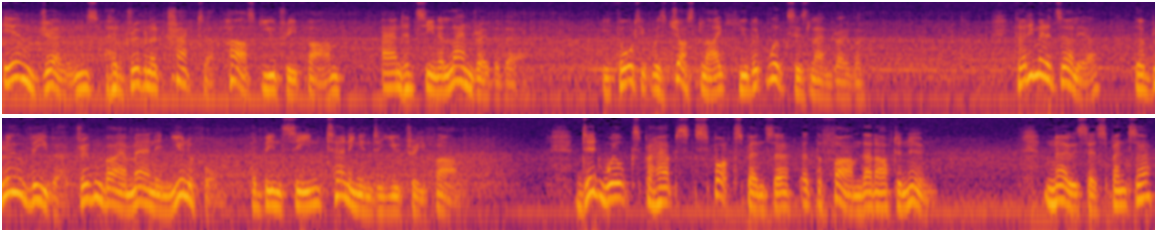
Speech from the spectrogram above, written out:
Ian Jones had driven a tractor past Yew Tree Farm and had seen a Land Rover there. He thought it was just like Hubert Wilkes's Land Rover. Thirty minutes earlier, the blue Viva, driven by a man in uniform, had been seen turning into Yew Tree Farm. Did Wilkes perhaps spot Spencer at the farm that afternoon? No, says Spencer,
